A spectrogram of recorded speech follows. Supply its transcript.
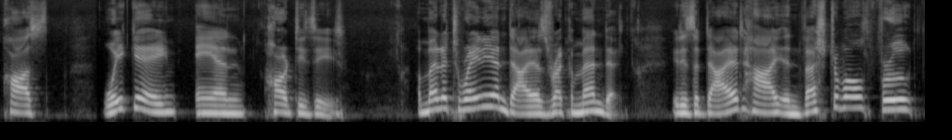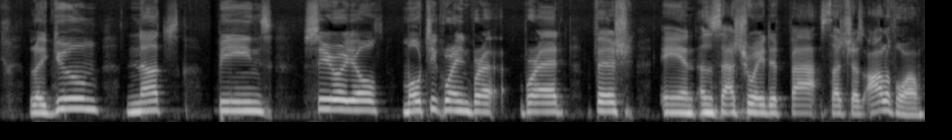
cause weight gain, and heart disease. A Mediterranean diet is recommended. It is a diet high in vegetables, fruit, legume, nuts, beans, cereals, multigrain bre- bread, fish, and unsaturated fat such as olive oil.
